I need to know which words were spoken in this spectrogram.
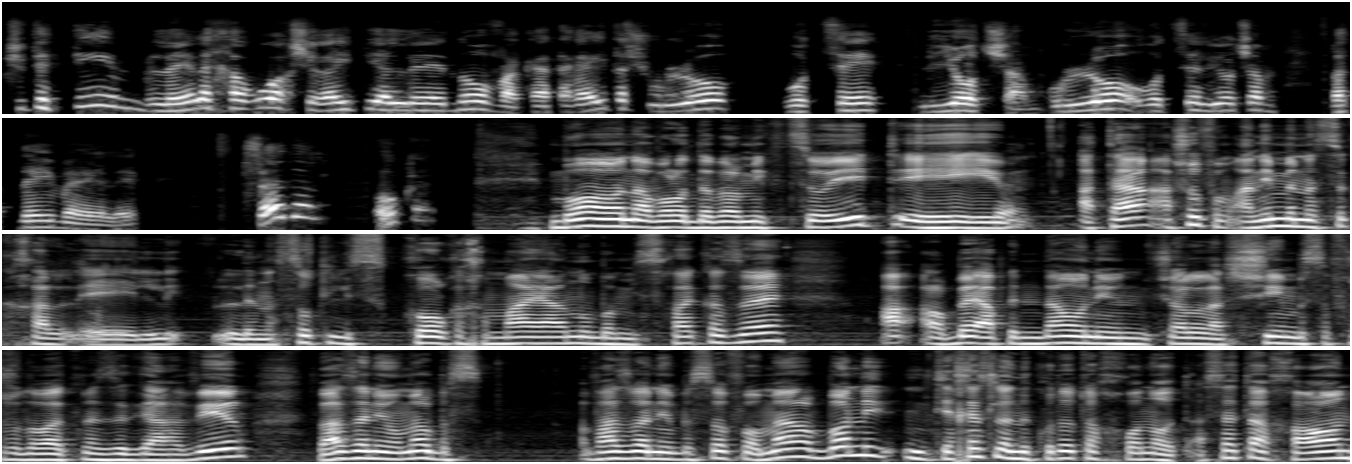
פשוט התאים להלך הרוח שראיתי על אה, נובק, אתה ראית שהוא לא רוצה להיות שם, הוא לא רוצה להיות שם בתנאים האלה. בסדר, אוקיי. בואו נעבור לדבר מקצועית. אה, כן. אתה, שוב פעם, אני מנסה ככה אה, לנסות לזכור ככה מה היה לנו במשחק הזה. הרבה up and downים, אפשר להאשים בסופו של דבר את מזג האוויר, ואז אני אומר, ואז אני בסוף אומר, בואו נתייחס לנקודות האחרונות. הסט האחרון,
